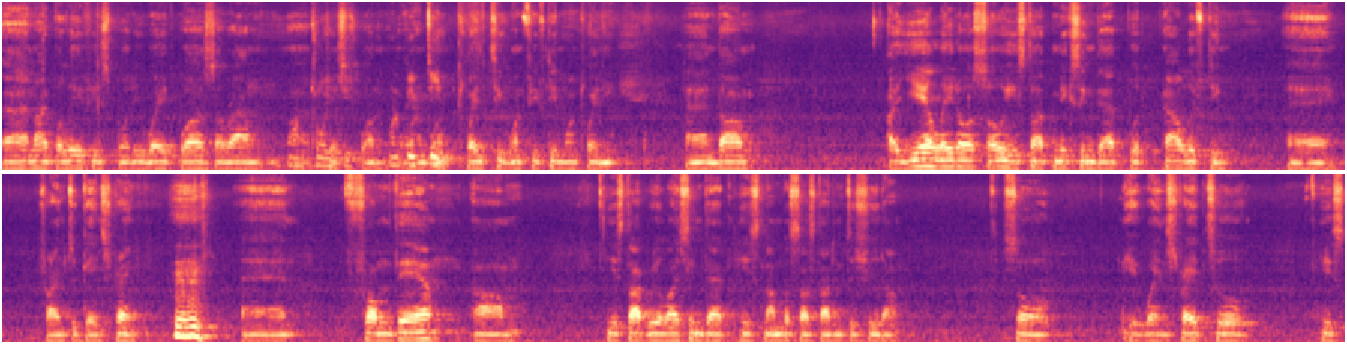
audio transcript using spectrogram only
And I believe his body weight was around uh, 120, just one, 115. 120, 115, 120. And um, a year later or so, he started mixing that with powerlifting, uh, trying to gain strength. And from there, um, he started realizing that his numbers are starting to shoot up. So he went straight to his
